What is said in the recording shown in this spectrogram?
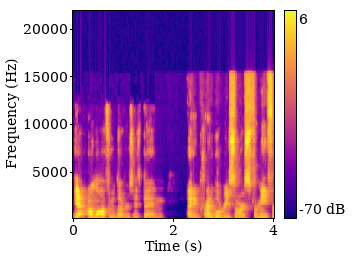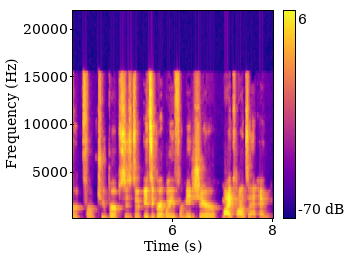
Yeah, Omaha Food Lovers has been an incredible resource for me for for two purposes. It's a great way for me to share my content and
